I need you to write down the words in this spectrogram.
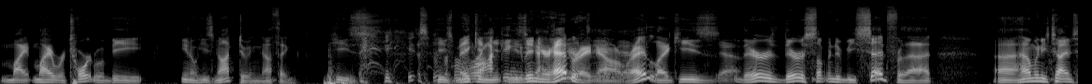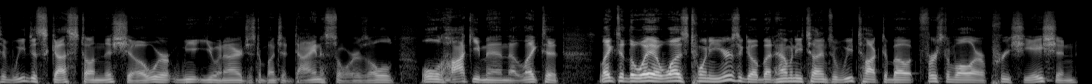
my my retort would be, you know, he's not doing nothing. He's he's making he's in your head right now, right? Like he's Yeah. there. There's something to be said for that. Uh, how many times have we discussed on this show where we, you and I are just a bunch of dinosaurs, old old hockey men that liked it liked it the way it was 20 years ago? But how many times have we talked about first of all our appreciation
